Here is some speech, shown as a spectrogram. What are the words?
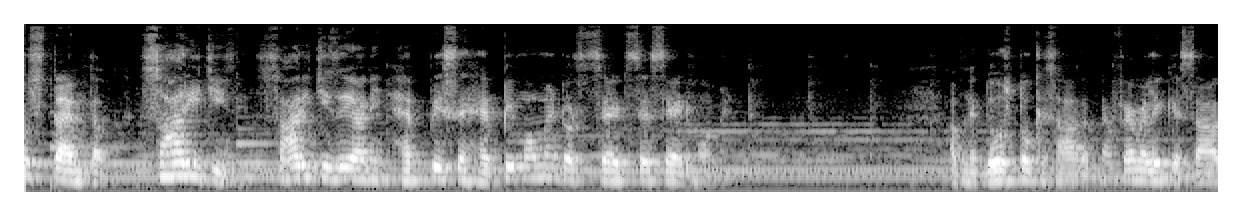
उस टाइम तक सारी चीज़ें सारी चीज़ें यानी हैप्पी से हैप्पी मोमेंट और सैड से सैड मोमेंट अपने दोस्तों के साथ, अपने फैमिली के साथ,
